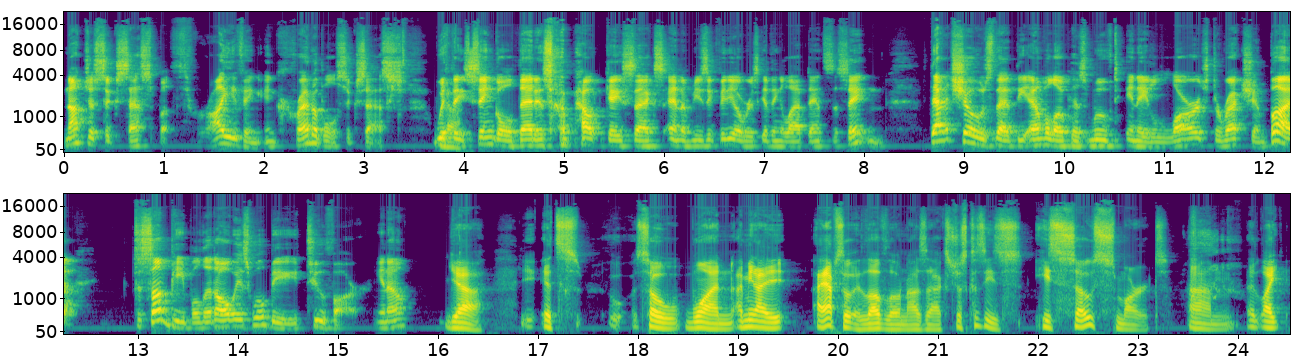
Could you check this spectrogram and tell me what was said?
not just success but thriving, incredible success with yeah. a single that is about gay sex and a music video where he's giving a lap dance to Satan, that shows that the envelope has moved in a large direction. But to some people it always will be too far you know yeah it's so one i mean i i absolutely love Lil Nas X just because he's he's so smart um like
